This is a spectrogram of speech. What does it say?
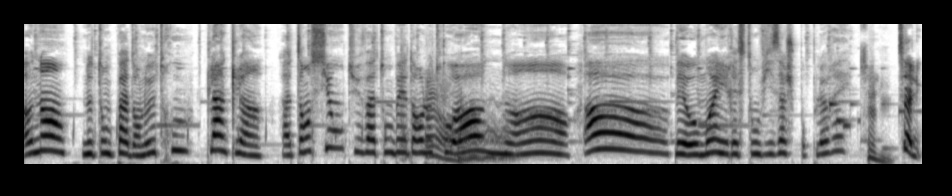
Oh non Ne tombe pas dans le trou Clin-clin Attention, tu vas tomber dans le trou Oh non Oh Mais au moins, il reste ton visage pour pleurer. Salut. Salut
